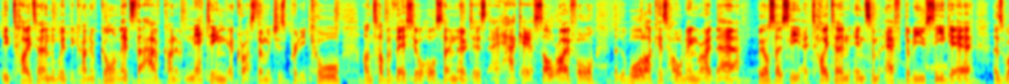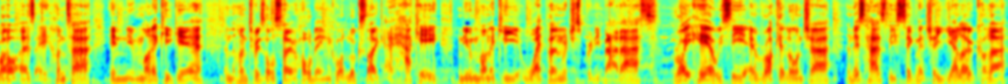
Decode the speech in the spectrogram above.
the Titan with the kind of gauntlets that have kind of netting across them, which is pretty cool. On top of this, you'll also notice a Hakke assault rifle that the Warlock is holding right there. We also see a Titan in some FWC gear, as well as a Hunter in new Monarchy gear, and the Hunter is also holding what looks like a Hakke new Monarchy weapon, which is pretty badass. Right here we see a rocket launcher and this has the signature yellow color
